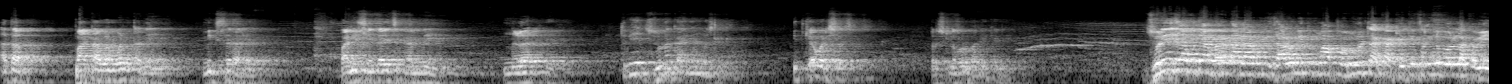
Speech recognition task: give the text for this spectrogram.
आता पाटावर वंट नाही. मिक्सर आहे. पाणी शेजायचं काम नाही. नळ आहे. तुम्ही हे जुनं काय घेऊन बसले. इतक्या वर्षाचं. प्रश्न बरोबर आहे की नाही? जुने जाऊ द्या मरणाला जाळून किंवा पोरून टाका. किती चांगलं बोलला कवी.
